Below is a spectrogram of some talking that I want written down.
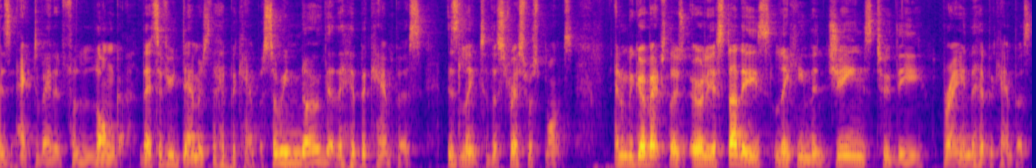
is activated for longer. That's if you damage the hippocampus. So we know that the hippocampus is linked to the stress response. And we go back to those earlier studies linking the genes to the brain, the hippocampus,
